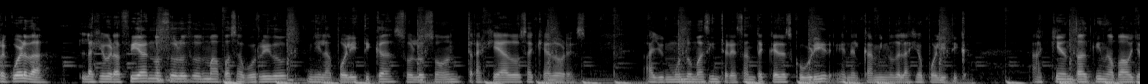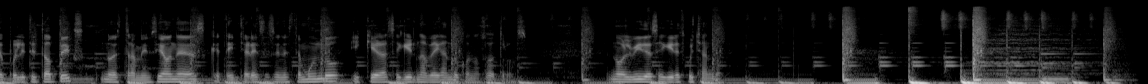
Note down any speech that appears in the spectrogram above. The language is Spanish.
Recuerda, la geografía no solo son mapas aburridos, ni la política solo son trajeados saqueadores. Hay un mundo más interesante que descubrir en el camino de la geopolítica. Aquí en Talking About Geopolitical Topics, nuestra misión es que te intereses en este mundo y quieras seguir navegando con nosotros. No olvides seguir escuchando.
